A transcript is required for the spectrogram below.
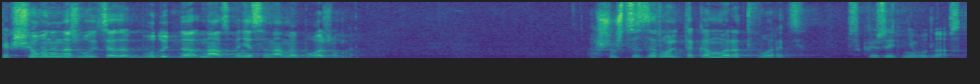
якщо вони назвуться, будуть названі синами Божими. А що ж це за роль така миротворець? Скажіть мені, будь ласка.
